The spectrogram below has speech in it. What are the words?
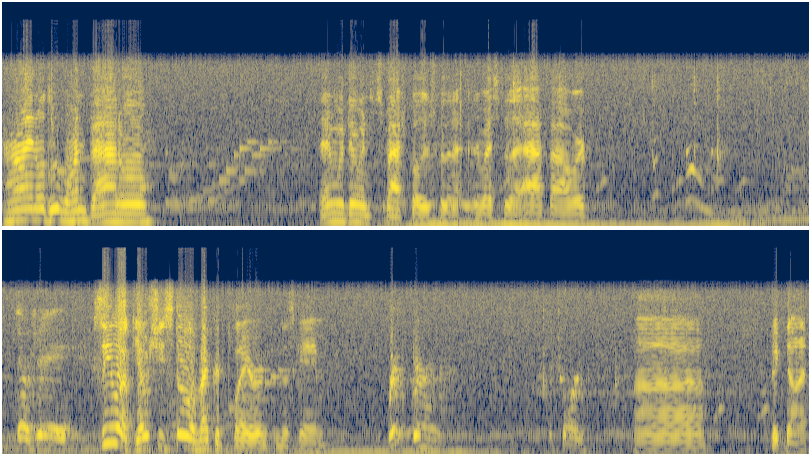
Fine, we'll do one battle. Then we're doing Smash Brothers for the, the rest of the half hour. Yoshi. See, look, Yoshi's still a record player in, in this game. Which one? Uh, Big Donut.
